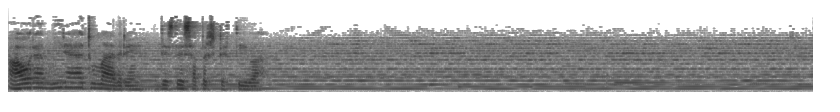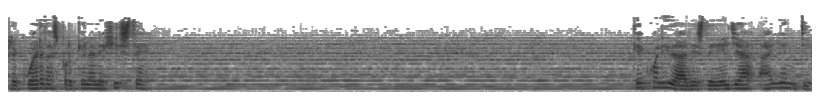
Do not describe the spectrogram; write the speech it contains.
Ahora mira a tu madre desde esa perspectiva. ¿Recuerdas por qué la elegiste? ¿Qué cualidades de ella hay en ti?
